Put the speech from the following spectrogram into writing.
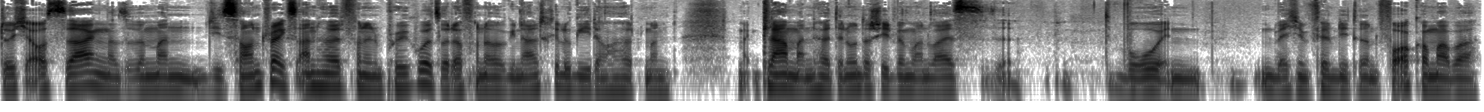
durchaus sagen. Also wenn man die Soundtracks anhört von den Prequels oder von der Originaltrilogie, da hört man, klar, man hört den Unterschied, wenn man weiß, äh, wo in, in welchem Film die drin vorkommen, aber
